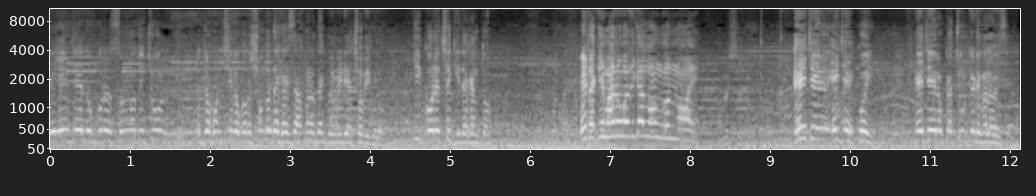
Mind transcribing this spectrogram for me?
এই- এই যে লোকগুলোর সুন্নতি চুল যখন ছিল কত সুন্দর দেখাইছে আপনারা দেখবেন মিডিয়া ছবিগুলো। কি করেছে কি দেখেন তো? এটা কি মানবাধিকার লঙ্ঘন নয়? এই যে এই যে কই? এই যে এই লোকটা চুল কেটে ফেলা হয়েছে।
